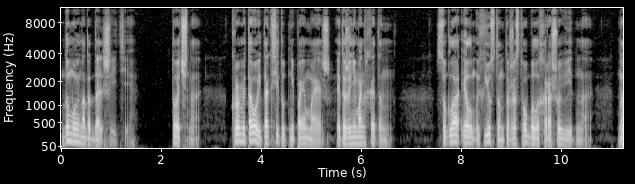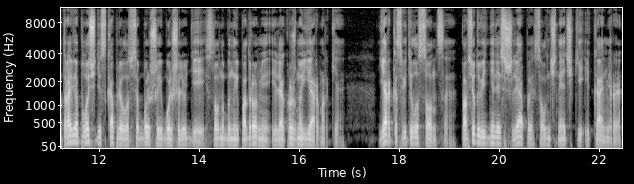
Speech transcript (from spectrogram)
Думаю, надо дальше идти. Точно. Кроме того, и такси тут не поймаешь. Это же не Манхэттен. С угла Элм и Хьюстон торжество было хорошо видно. На траве площади скапливалось все больше и больше людей, словно бы на ипподроме или окружной ярмарке. Ярко светило солнце. Повсюду виднелись шляпы, солнечные очки и камеры.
